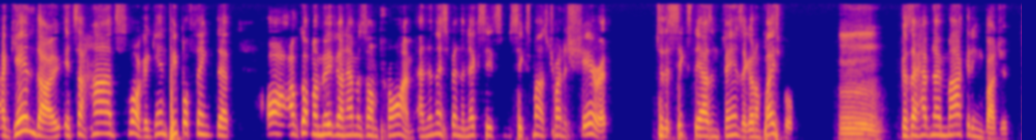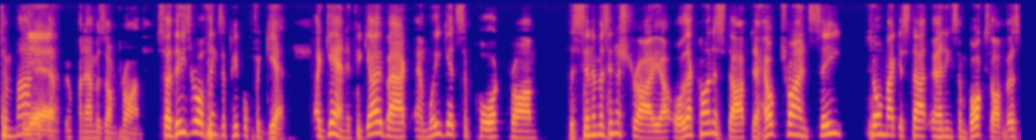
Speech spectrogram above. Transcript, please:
Again, though, it's a hard slog. Again, people think that, oh, I've got my movie on Amazon Prime, and then they spend the next six, six months trying to share it to the 6,000 fans they got on Facebook Mm, because they have no marketing budget to market Yeah. that film on Amazon Prime. So these are all things that people forget. Again, if you go back and we get support from the cinemas in Australia, all that kind of stuff to help try and see filmmakers start earning some box office,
